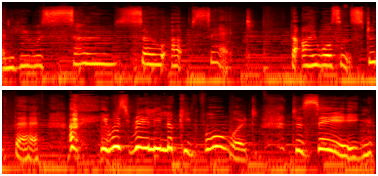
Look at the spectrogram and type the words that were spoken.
And he was so, so upset that I wasn't stood there. he was really looking forward to seeing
